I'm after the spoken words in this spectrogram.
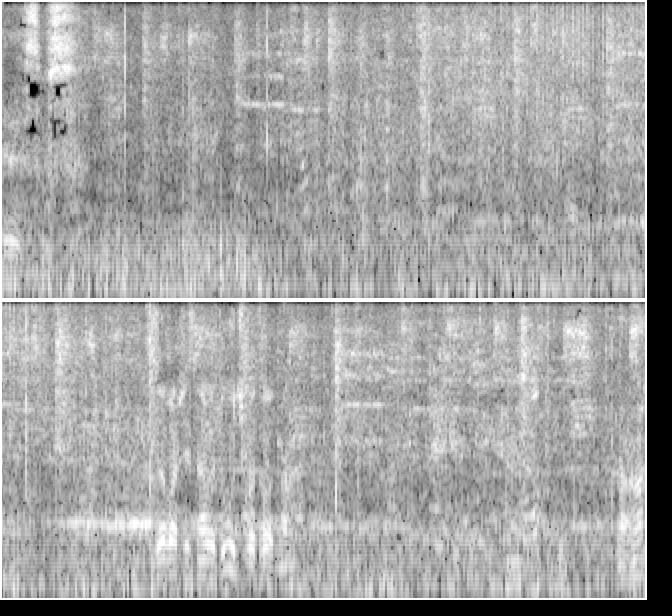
Jezus. Zobacz, jest nawet łódź podwodna. Aha.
